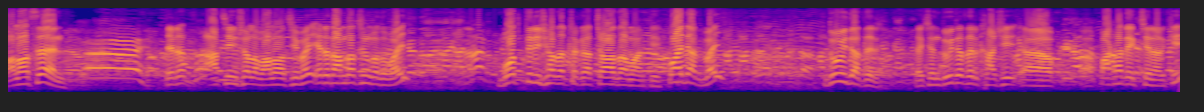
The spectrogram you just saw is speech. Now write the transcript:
ভালো আছেন? এটা আছি ইনশাল্লাহ ভালো আছি ভাই। এটা দাম যাচ্ছেন কত ভাই? বত্রিশ হাজার টাকা চাওয়া দাম আর কি। কয় দাঁত ভাই? দুই দাঁতের দেখছেন, দুই দাঁতের খাসি পাঠা দেখছেন আর কি।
